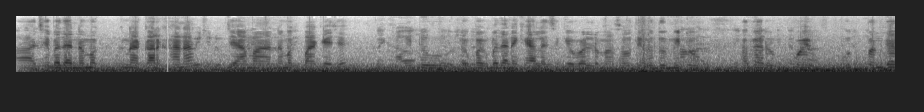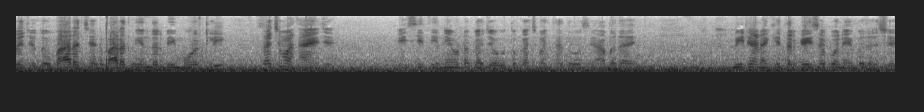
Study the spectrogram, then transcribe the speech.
આ છે બધા નમકના કારખાના, જે આમાં નમક પાકે છે. મીઠું લગભગ બધાને ખ્યાલ હશે કે વર્લ્ડમાં સૌથી વધુ મીઠું અગર કોઈ ઉત્પન્ન કરે છે તો ભારત છે. ભારતની અંદર બી મોસ્ટલી કચ્છમાં થાય છે. એંસીથી નેવું ટકા જેવું તો કચ્છમાં જ થતું હશે. આ બધા મીઠાના ખેતર કહી શકો ને એ બધા છે.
